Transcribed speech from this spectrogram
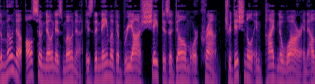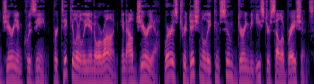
The mouna also known as mona is the name of a brioche shaped as a dome or crown, traditional in Pied Noir and Algerian cuisine, particularly in Oran in Algeria, where is traditionally consumed during the Easter celebrations.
